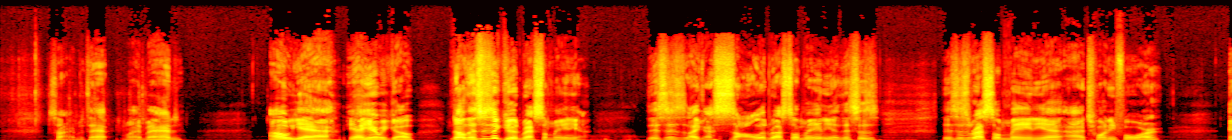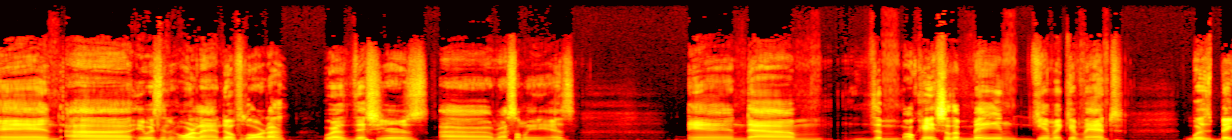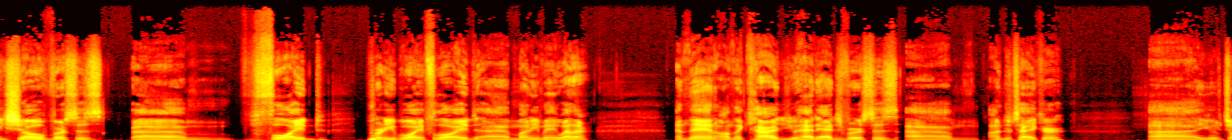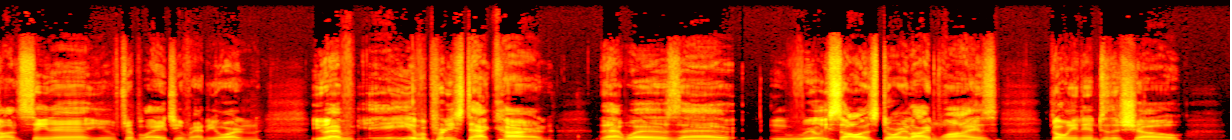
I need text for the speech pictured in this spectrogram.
Sorry about that. My bad. Oh yeah, yeah. Here we go. No, this is a good WrestleMania. This is like a solid WrestleMania. This is this is WrestleMania uh, 24, and uh, it was in Orlando, Florida, where this year's uh, WrestleMania is. And um, the okay, so the main gimmick event was Big Show versus um, Floyd, Pretty Boy Floyd, uh, Money Mayweather. And then on the card, you had Edge versus um, Undertaker. Uh, you have John Cena, you have Triple H, you have Randy Orton. You have you have a pretty stacked card that was uh, really solid storyline wise going into the show.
